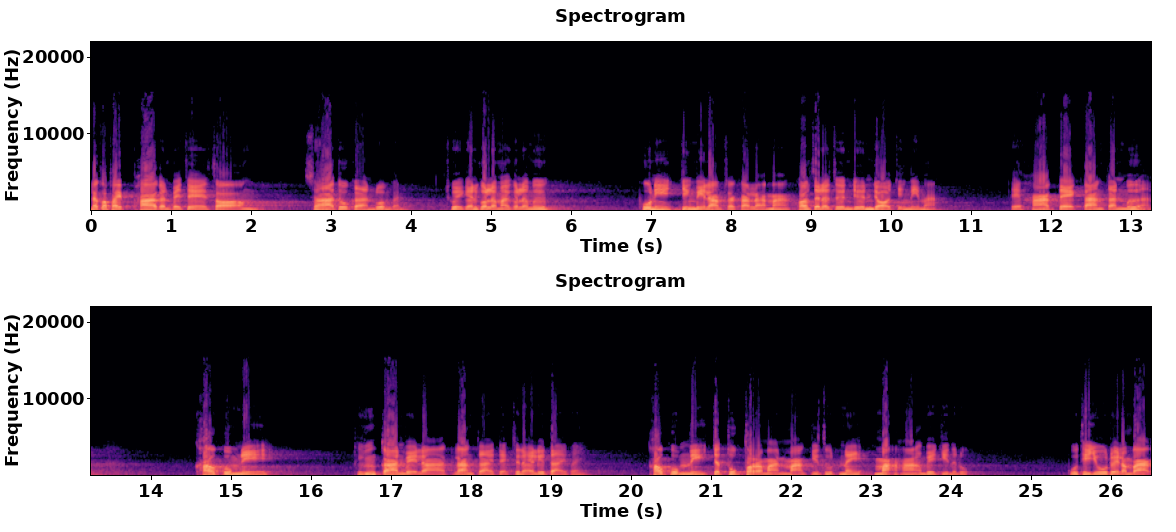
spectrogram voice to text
แล้วก็ไปพากันไปเทซองสาธุการร่วมกัน ช่วยกันคนละไม้คนละมือ ผู้นี้จึงมีลาภสักการะมาก ความสรรเสริญเยือนยอจึงมีมาก แต่หากแตกต่างกันเมื่อ เข้ากลุ่มนี้ ถึงการเวลาร่างกายแตกสลายหรือตายไป เขากลุ่มนี้จะทุกข์ทรมานมากที่สุดในมหาอเวจีนรกผู้ที่อยู่ด้วยลำบาก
